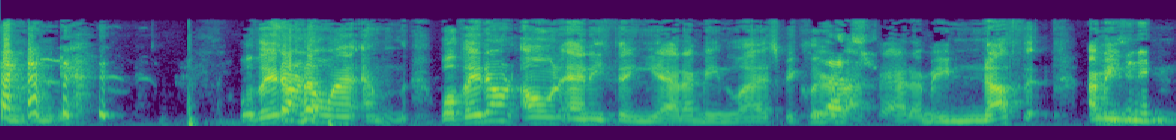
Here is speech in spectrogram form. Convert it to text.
Well, they don't know. Um, well, they don't own anything yet. I mean, let's be clear That's about that. I mean, nothing. I There's mean,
